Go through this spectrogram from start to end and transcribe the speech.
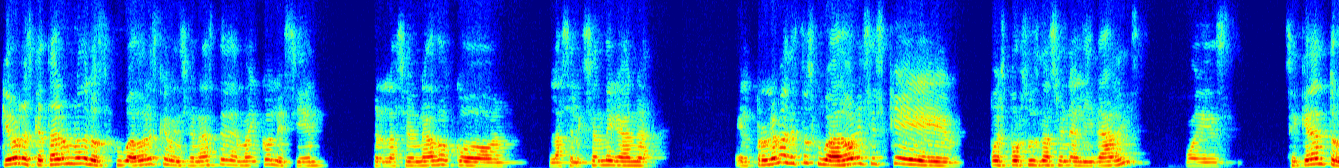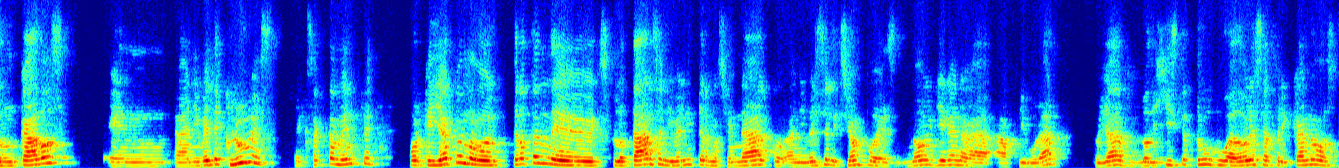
quiero rescatar uno de los jugadores que mencionaste de Michael Essien, relacionado con la selección de Ghana. El problema de estos jugadores es que, pues por sus nacionalidades, pues se quedan truncados en, a nivel de clubes, exactamente, porque ya cuando tratan de explotarse a nivel internacional, a nivel selección, pues no llegan a figurar. Pues ya lo dijiste tú, jugadores africanos,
